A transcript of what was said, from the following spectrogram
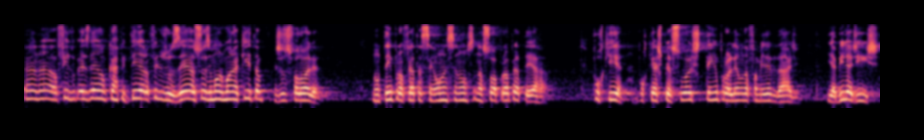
Ah, não, o filho do é um carpinteiro, o filho de José, os seus irmãos moram aqui. Então, Jesus falou: olha, não tem profeta sem honra senão na sua própria terra. Por quê? Porque as pessoas têm o problema da familiaridade. E a Bíblia diz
